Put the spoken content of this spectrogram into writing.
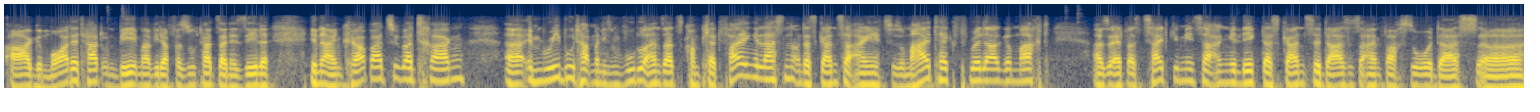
A gemordet hat und B immer wieder versucht hat, seine Seele in einen Körper zu übertragen. Äh, Im Reboot hat man diesen Voodoo-Ansatz komplett fallen gelassen und das Ganze eigentlich zu so einem Hightech-Thriller gemacht. also etwas zeitgemäßer angelegt. Das Ganze, da ist es einfach so, dass äh,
